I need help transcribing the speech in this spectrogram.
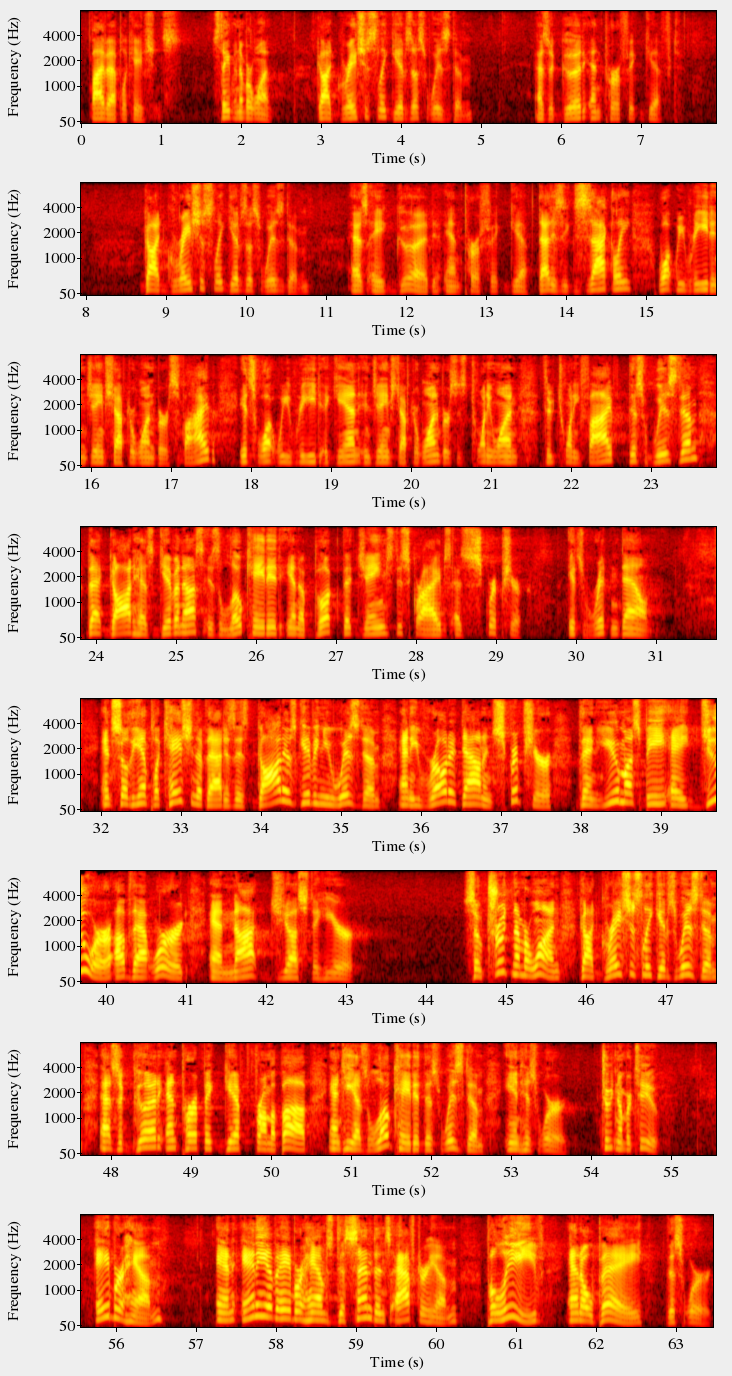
five applications. Statement number one God graciously gives us wisdom as a good and perfect gift. God graciously gives us wisdom as a good and perfect gift. That is exactly what we read in James chapter 1 verse 5. It's what we read again in James chapter 1 verses 21 through 25. This wisdom that God has given us is located in a book that James describes as scripture. It's written down. And so the implication of that is if God is giving you wisdom and he wrote it down in scripture, then you must be a doer of that word and not just a hearer. So, truth number one God graciously gives wisdom as a good and perfect gift from above, and He has located this wisdom in His Word. Truth number two Abraham and any of Abraham's descendants after him believe and obey this Word.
